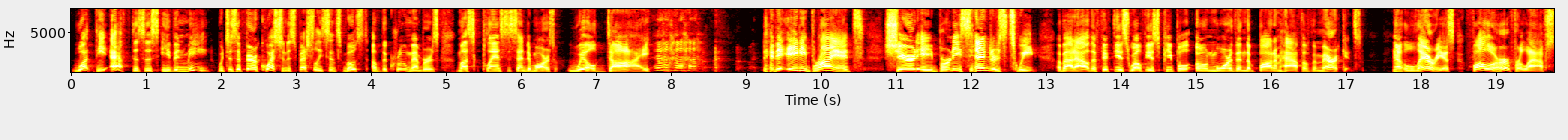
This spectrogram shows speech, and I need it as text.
What the F does this even mean? Which is a fair question, especially since most of the crew members Musk plans to send to Mars will die. And Aidy Bryant shared a Bernie Sanders tweet about how the 50th wealthiest people own more than the bottom half of Americans. Hilarious. Follow her for laughs.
